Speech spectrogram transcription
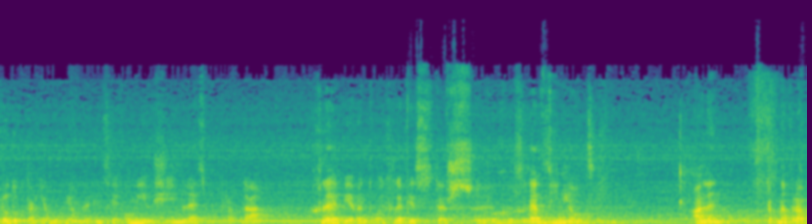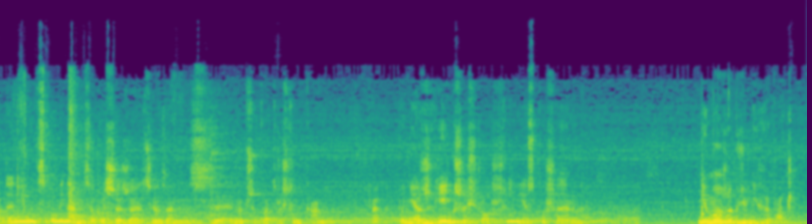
produktach ja mówiłam najwięcej? O mięsie i mlecku, prawda? Chlebie ewentualnie, chleb jest też, e, chleb, wino, ale tak naprawdę nie wspominamy o koszerze związanym z na przykład roślinkami, tak? ponieważ większość roślin jest koszerna. Nie może być w nich rybaczków.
